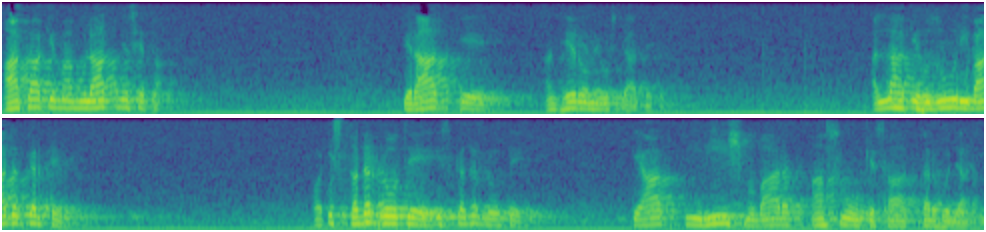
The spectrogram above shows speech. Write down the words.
آقا کے معمولات میں سے تھا کہ رات کے اندھیروں میں اٹھ جاتے تھے۔ اللہ کے حضور عبادت کرتے اور اس قدر روتے، اس قدر روتے کہ آپ کی ریش مبارک آنسوؤں کے ساتھ تر ہو جاتی۔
